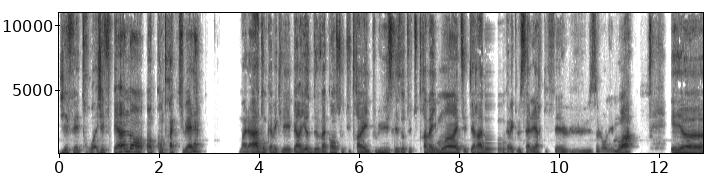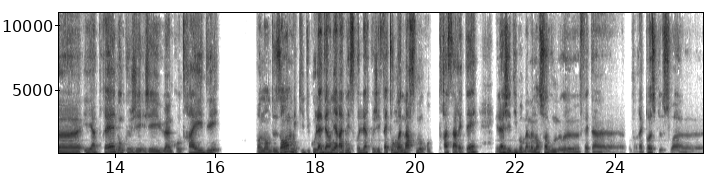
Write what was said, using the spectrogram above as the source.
J'ai fait trois, j'ai fait un an en contractuel voilà, donc avec les périodes de vacances où tu travailles plus, les autres où tu travailles moins, etc. Donc avec le salaire qui fait selon les mois. Et, euh, et après, donc j'ai eu un contrat aidé pendant deux ans, mais qui du coup la dernière année scolaire que j'ai faite au mois de mars, mon contrat s'arrêtait. Et là j'ai dit bon bah maintenant soit vous me faites un vrai poste, soit euh,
